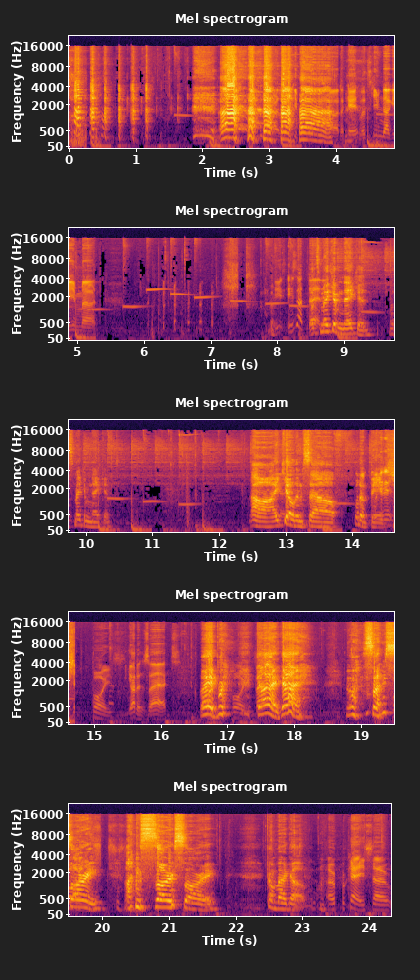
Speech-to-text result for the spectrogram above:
Alright, let's keep nugging him out, okay? Let's keep nugging him out. He- he's not dead. Let's make him naked. Let's make him naked. Aw, he killed himself. What a Look, look at this bitch. shit. Boys. He got his axe. Hey, br- guy, guy. I'm so sorry. I'm so sorry. Come back up. Okay, so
